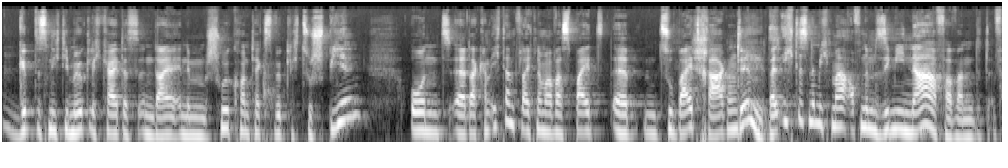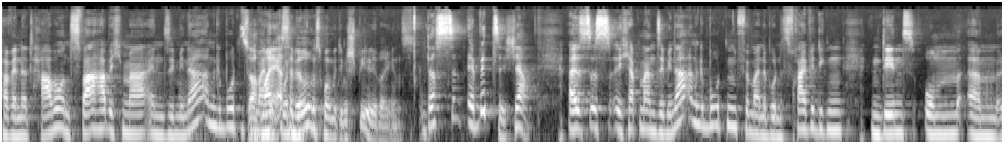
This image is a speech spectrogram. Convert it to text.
gibt es nicht die Möglichkeit, das in, dein, in dem Schulkontext wirklich zu spielen. Und äh, da kann ich dann vielleicht noch mal was bei, äh, zu beitragen, Stimmt. weil ich das nämlich mal auf einem Seminar verwendet habe. Und zwar habe ich mal ein Seminar angeboten Das ist auch mein erster Berührungspunkt mit dem Spiel übrigens. das ist äh, witzig, ja. Also es ist, ich habe mal ein Seminar angeboten für meine Bundesfreiwilligen, in denen es um ähm,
